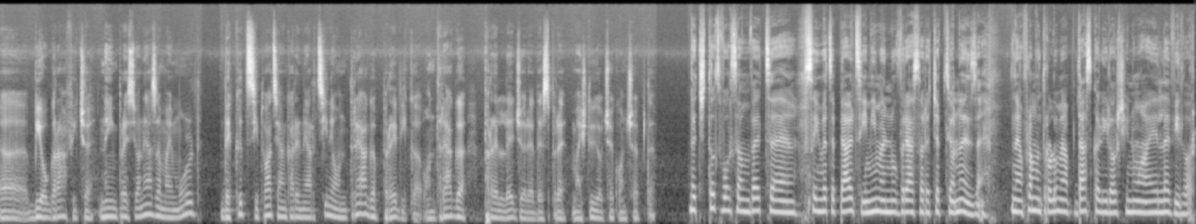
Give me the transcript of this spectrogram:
uh, biografice ne impresionează mai mult decât situația în care ne-ar ține o întreagă predică, o întreagă prelegere despre mai știu eu ce concepte. Deci toți vor să învețe, să învețe pe alții, nimeni nu vrea să recepționeze. Ne aflăm într-o lume a dascălilor și nu a elevilor.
